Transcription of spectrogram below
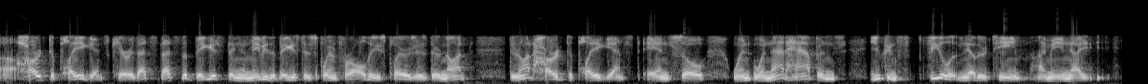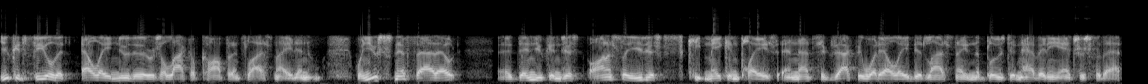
uh, hard to play against, Kerry. That's that's the biggest thing, and maybe the biggest disappointment for all these players is they're not they're not hard to play against. And so when when that happens, you can feel it in the other team. I mean, I you could feel that LA knew that there was a lack of confidence last night, and when you sniff that out. Uh, then you can just honestly, you just keep making plays, and that's exactly what LA did last night. And the Blues didn't have any answers for that.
